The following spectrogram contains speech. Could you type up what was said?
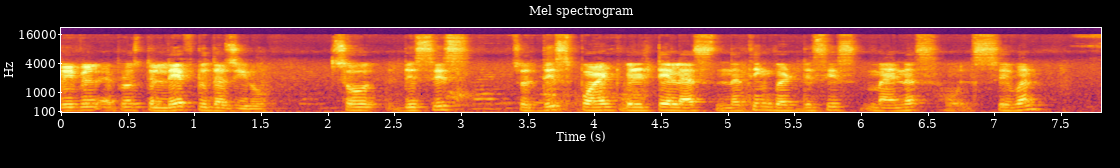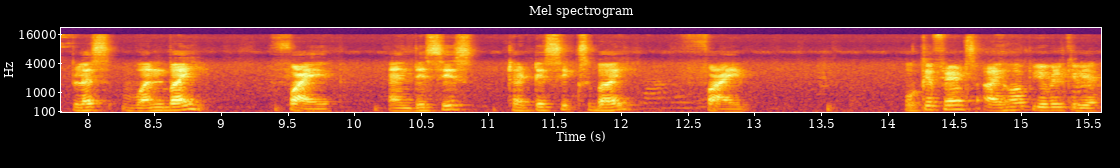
we will approach the left to the 0 so this is so this point will tell us nothing but this is minus whole 7 plus 1 by 5 and this is 36 by 5 okay friends i hope you will clear.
